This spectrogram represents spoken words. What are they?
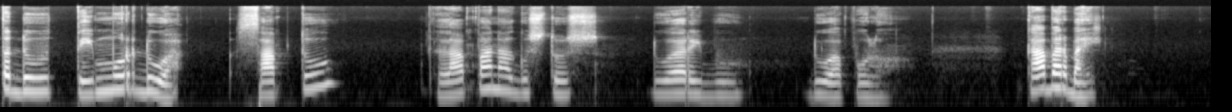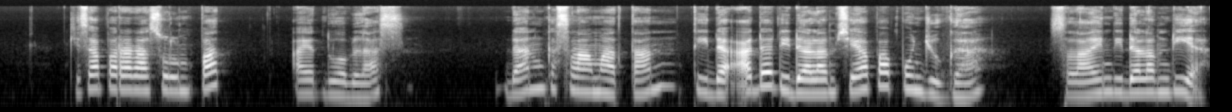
Teduh Timur 2 Sabtu 8 Agustus 2020 Kabar baik Kisah para Rasul 4 ayat 12 Dan keselamatan tidak ada di dalam siapa pun juga selain di dalam dia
